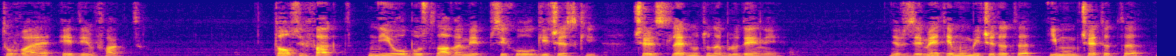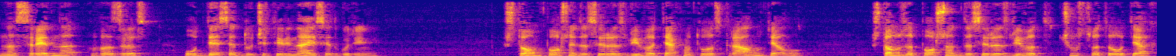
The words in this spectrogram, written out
Това е един факт. Този факт ние обославяме психологически чрез следното наблюдение. Вземете момичетата и момчетата на средна възраст от 10 до 14 години. Щом почне да се развива тяхното астрално тяло, щом започнат да се развиват чувствата от тях,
